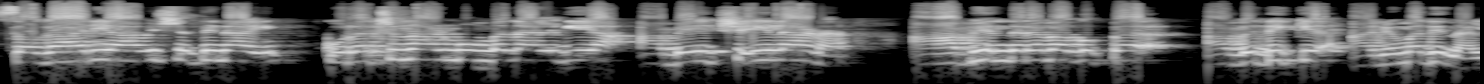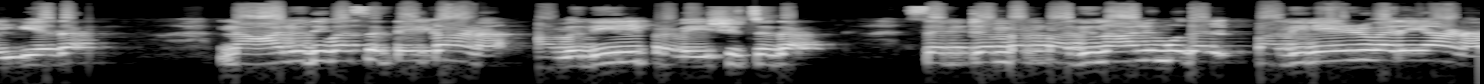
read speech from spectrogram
സ്വകാര്യ ആവശ്യത്തിനായി കുറച്ചുനാൾ മുമ്പ് നൽകിയ അപേക്ഷയിലാണ് ആഭ്യന്തര വകുപ്പ് അവധിക്ക് അനുമതി നൽകിയത്. നാലു ദിവസത്തേക്കാണ് അവധിയിൽ പ്രവേശിച്ചത്. സെപ്റ്റംബർ പതിനാല് മുതൽ പതിനേഴ് വരെയാണ്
